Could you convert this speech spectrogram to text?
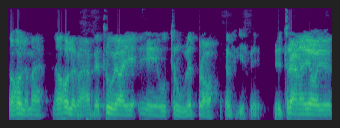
Jag håller med. Jag håller med. Det tror jag är otroligt bra. Nu tränar jag ju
